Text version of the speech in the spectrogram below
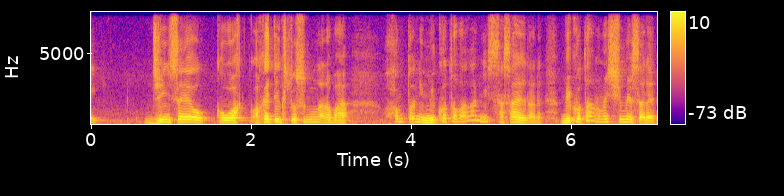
に人生をこう分けていくとするならば本当に御言葉に支えられ御言葉に示され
